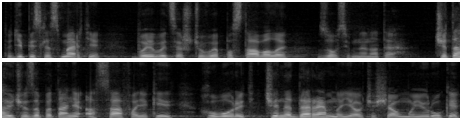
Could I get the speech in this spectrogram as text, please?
тоді після смерті виявиться, що ви поставили зовсім не на те. Читаючи запитання Асафа, який говорить, чи не даремно я очищав мої руки,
